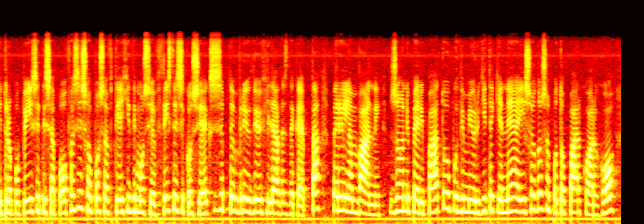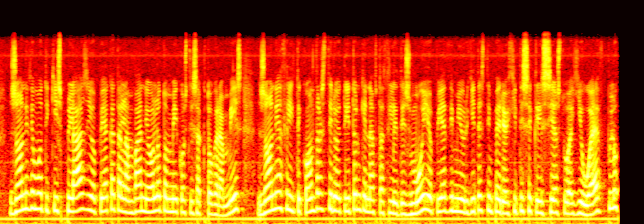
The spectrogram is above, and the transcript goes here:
Η τροποποίηση της απόφασης, όπως αυτή έχει δημοσιευθεί στις 26 Σεπτεμβρίου 2017, περιλαμβάνει ζώνη περιπάτου, όπου δημιουργείται και νέα είσοδος από το Πάρκο Αργό, ζώνη δημοτικής πλάζ, η οποία καταλαμβάνει όλο το μήκος της ακτογραμμή, ζώνη αθλητικών δραστηριοτήτων και ναυταθλητισμού, η οποία δημιουργείται στην περιοχή της Εκκλησίας του Αγίου Εύπλου,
